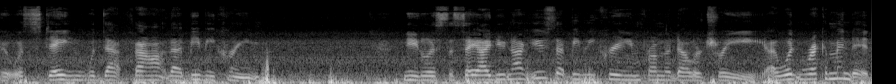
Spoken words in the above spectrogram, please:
it was stained with that, found, that BB cream. Needless to say, I do not use that BB cream from the Dollar Tree. I wouldn't recommend it.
